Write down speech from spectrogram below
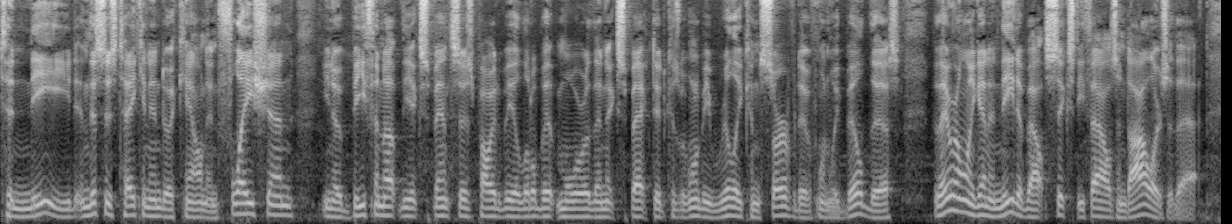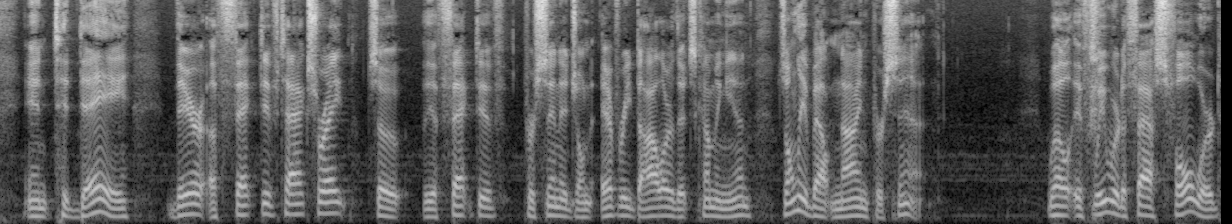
to need, and this is taking into account inflation, you know, beefing up the expenses probably to be a little bit more than expected because we want to be really conservative when we build this. But they were only going to need about $60,000 of that. And today, their effective tax rate, so the effective percentage on every dollar that's coming in, was only about 9%. Well, if we were to fast forward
